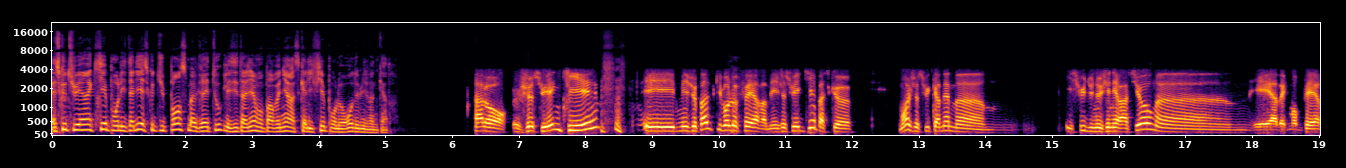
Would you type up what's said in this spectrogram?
Est-ce que tu es inquiet pour l'Italie? Est-ce que tu penses malgré tout que les Italiens vont parvenir à se qualifier pour l'Euro 2024 alors, je suis inquiet, et, mais je pense qu'ils vont le faire. Mais je suis inquiet parce que moi, je suis quand même euh, issu d'une génération, euh, et avec mon père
